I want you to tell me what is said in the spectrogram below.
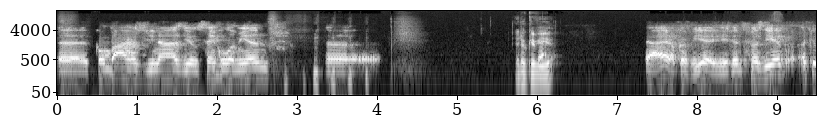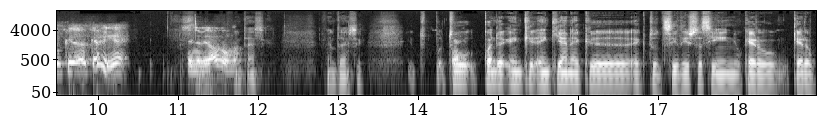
uh, com barras de ginásio sem rolamentos. Uh, Era o que havia. Ah, era o que havia e a gente fazia aquilo que, que havia, sem dúvida alguma. Fantástico, fantástico. Tu, tu quando, em, que, em que ano é que, é que tu decidiste assim, eu quero, quero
